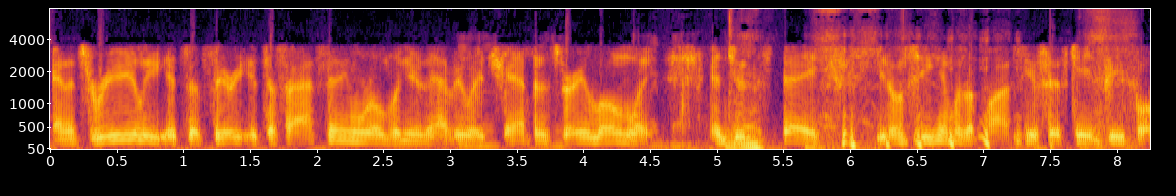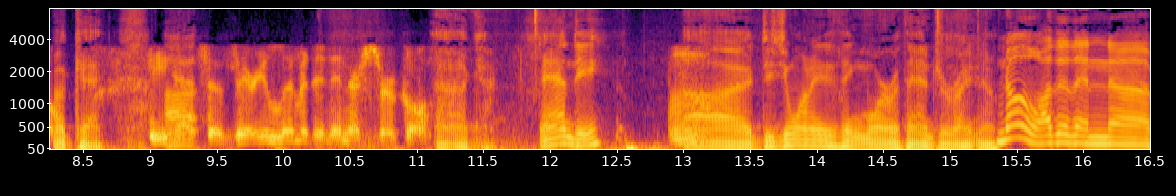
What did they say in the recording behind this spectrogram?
And it's really, it's a very, it's a fascinating world when you're the heavyweight hmm. champ, and it's very lonely. And to this day, you don't see him with a posse of 15 people. Okay. He uh, has a very limited inner circle. Okay. Andy, uh, did you want anything more with Andrew right now? No, other than uh,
